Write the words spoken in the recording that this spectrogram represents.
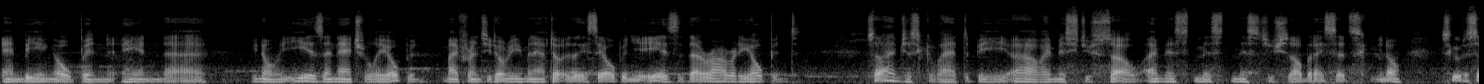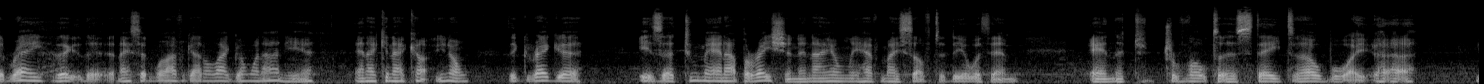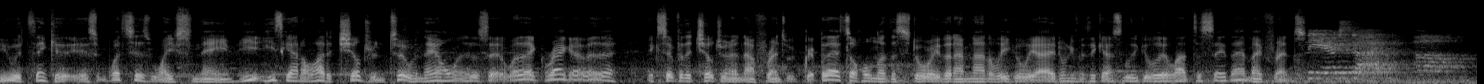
and being open and. Uh, you know, ears are naturally open, my friends. You don't even have to, they say open your ears, they're already opened. So I'm just glad to be, oh, I missed you so. I missed, missed, missed you so. But I said, you know, Scooter said, Ray, the, the, and I said, well, I've got a lot going on here, and I cannot come, you know, the Greg uh, is a two man operation, and I only have myself to deal with him. And the Travolta estate, oh boy, uh, you would think is what's his wife's name? He he's got a lot of children too, and they all say, "Well, that Greg," uh, except for the children are now friends with Greg. But that's a whole other story that I'm not illegally. I don't even think I was legally allowed to say that, my friends. The airside. Um,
